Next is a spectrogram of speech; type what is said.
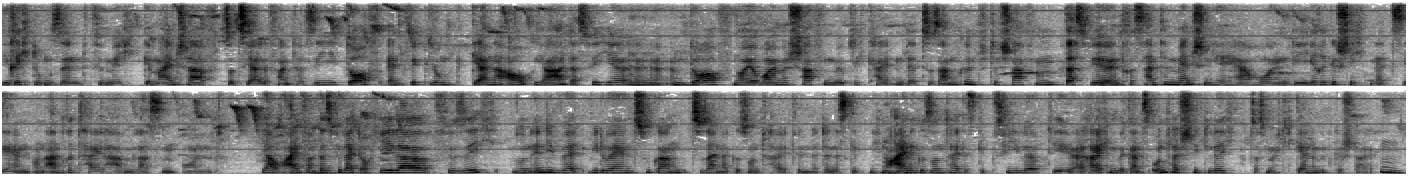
die Richtungen sind für mich Gemeinschaft, soziale Fantasie, Dorfentwicklung gerne auch, ja, dass wir hier äh, im Dorf neue Räume schaffen, Möglichkeiten der Zusammenkünfte schaffen, dass wir interessante Menschen hier hierher holen, die ihre Geschichten erzählen und andere teilhaben lassen. Und ja, auch einfach, mhm. dass vielleicht auch jeder für sich so einen individuellen Zugang zu seiner Gesundheit findet. Denn es gibt nicht nur mhm. eine Gesundheit, es gibt viele, die erreichen wir ganz unterschiedlich. Das möchte ich gerne mitgestalten. Mhm.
